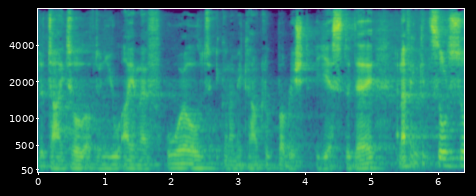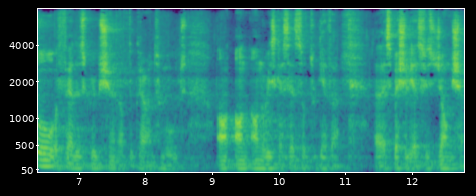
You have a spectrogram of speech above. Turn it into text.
the title of the new IMF World Economic Outlook published yesterday, and I think it's also a fair description of the current mood on, on, on risk assets altogether, uh, especially at this juncture.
